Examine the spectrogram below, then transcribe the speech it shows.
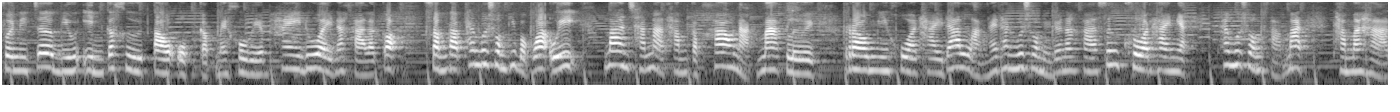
เฟอร์นิเจอร์บิวอินก็คือเตาอบกับไมโครเวฟให้ด้วยนะคะ แล้วก็สำหรับท่านผู้ชมที่บอกว่าอุ๊ย บ้านฉันน่ะทำกับข้าวหนักมากเลย เรามีครัวไทยด้านหลังให้ท่านผู้ชมอยู่ด้วยนะคะ ซึ่งครัวไทยเนี่ยท่านผู้ชมสามารถทำอาหาร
